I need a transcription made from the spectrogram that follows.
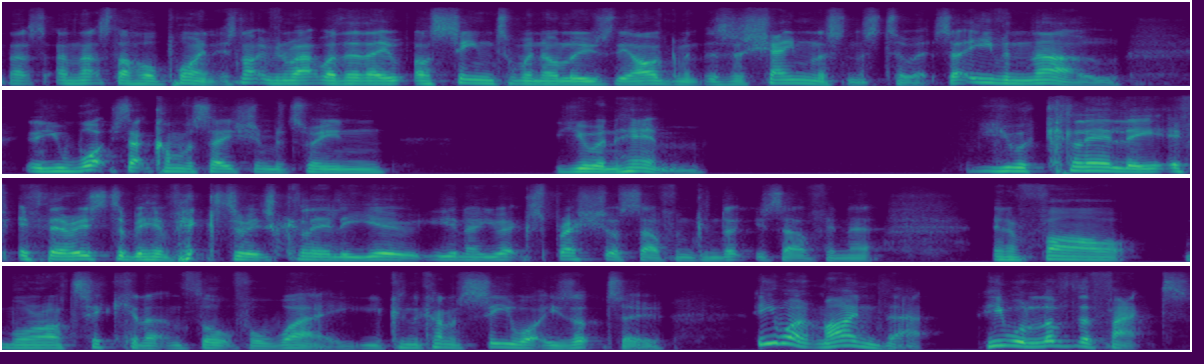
that's and that's the whole point. It's not even about whether they are seen to win or lose the argument. There's a shamelessness to it. So even though you, know, you watch that conversation between you and him, you are clearly, if if there is to be a victor, it's clearly you. You know, you express yourself and conduct yourself in a in a far more articulate and thoughtful way. You can kind of see what he's up to. He won't mind that he will love the fact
